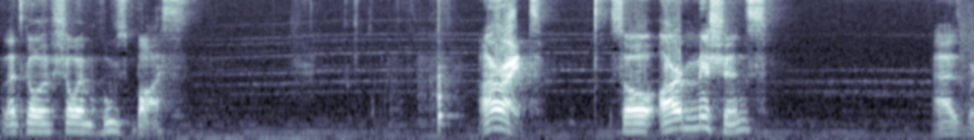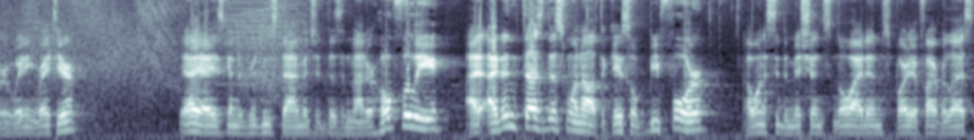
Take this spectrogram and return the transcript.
Let's go show him who's boss. Alright. So our missions, as we're waiting right here, yeah, yeah, he's gonna reduce damage, it doesn't matter. Hopefully, I, I didn't test this one out, okay? So before, I want to see the missions, no items, party of 5 or less.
